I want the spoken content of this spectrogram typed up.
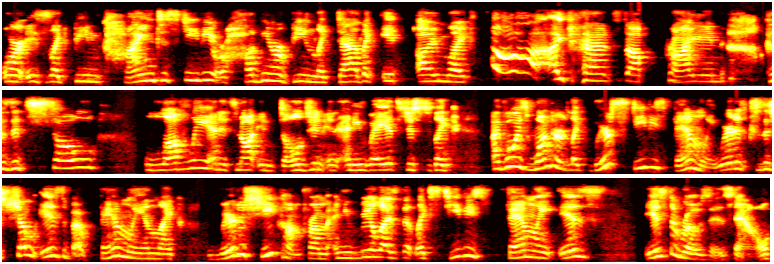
or is like being kind to Stevie or hugging or being like dad like it I'm like oh, I can't stop crying because it's so lovely and it's not indulgent in any way. It's just like I've always wondered, like, where's Stevie's family? Where does because the show is about family and like where does she come from? And you realize that like Stevie's family is is the roses now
